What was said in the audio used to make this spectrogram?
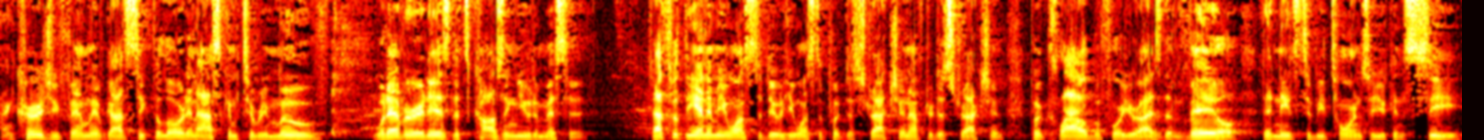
I encourage you, family of God, seek the Lord and ask Him to remove whatever it is that's causing you to miss it. That's what the enemy wants to do. He wants to put distraction after distraction, put cloud before your eyes, the veil that needs to be torn so you can see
